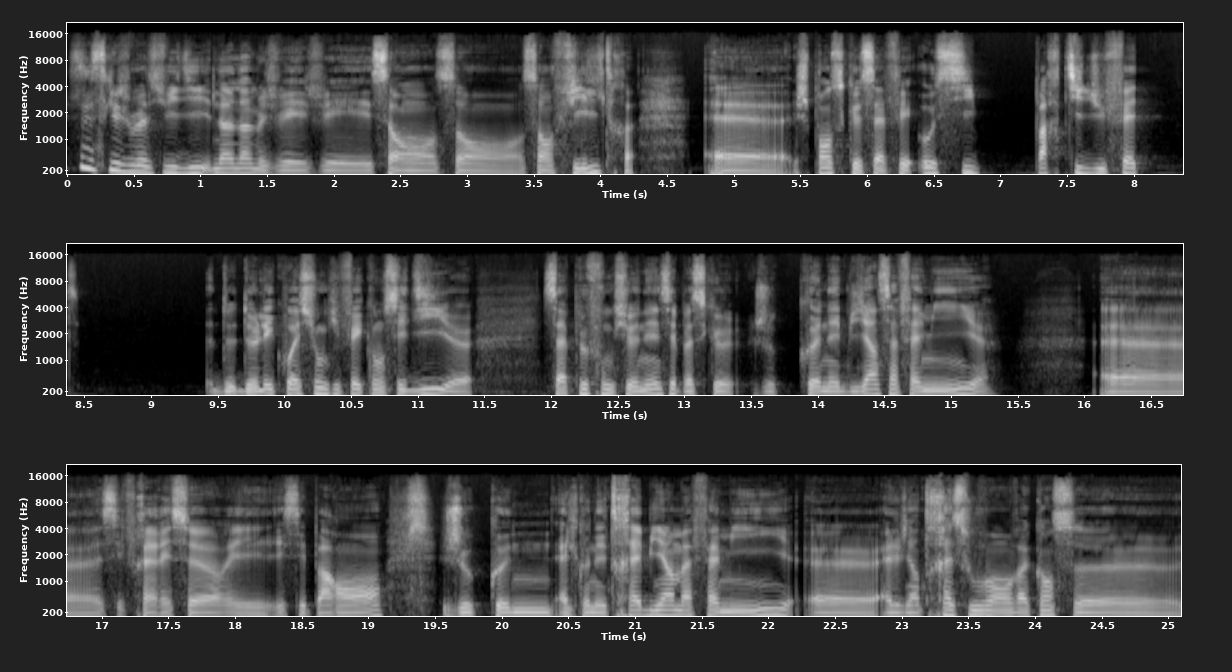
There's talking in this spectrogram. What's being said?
c'est ce que je me suis dit. Non, non, mais je vais, je vais sans, sans, sans filtre. Euh, je pense que ça fait aussi partie du fait de, de l'équation qui fait qu'on s'est dit euh, ça peut fonctionner. C'est parce que je connais bien sa famille, euh, ses frères et sœurs et, ses parents. Je connais, elle connaît très bien ma famille. Euh, elle vient très souvent en vacances euh,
